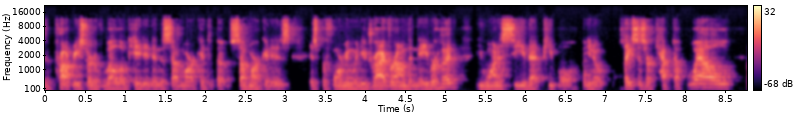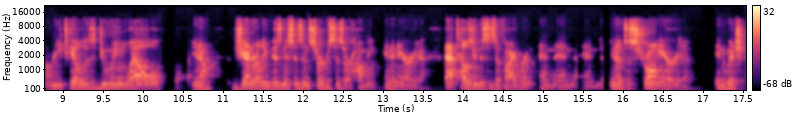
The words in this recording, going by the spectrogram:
the property is sort of well located in the submarket. that The submarket is is performing. When you drive around the neighborhood, you want to see that people, you know, places are kept up well, retail is doing well. You know, generally businesses and services are humming in an area. That tells you this is a vibrant and and and you know it's a strong area in which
